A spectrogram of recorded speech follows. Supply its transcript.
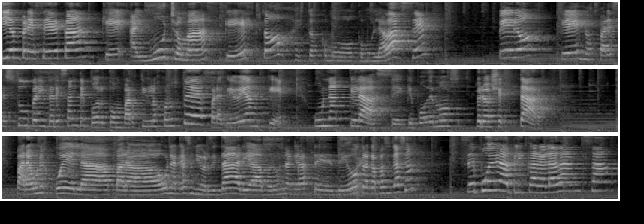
Siempre sepan que hay mucho más que esto, esto es como, como la base. pero que nos parece súper interesante poder compartirlos con ustedes para que vean que una clase que podemos proyectar para una escuela, para una clase universitaria, para una clase de otra capacitación, se puede aplicar a la danza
